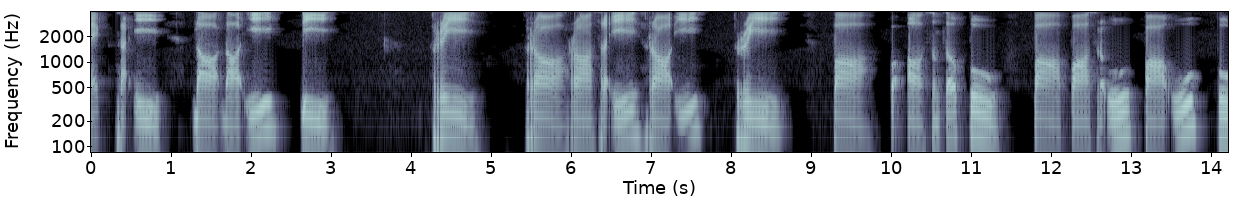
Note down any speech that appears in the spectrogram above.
ដេកស្រៈអ៊ីដដអ៊ី D រីររស្រៈអ៊ីរអ៊ីរីពពអសំតោពូពពស្រៈអ៊ូពអ៊ូពូ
